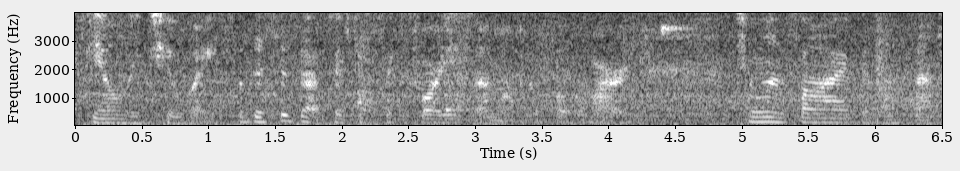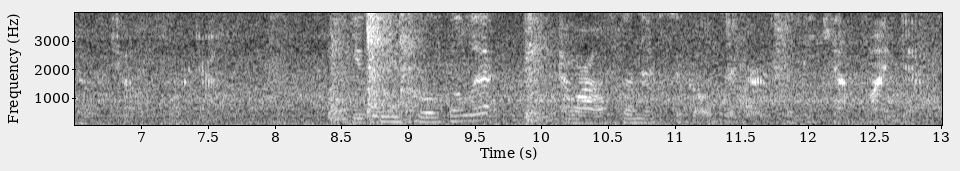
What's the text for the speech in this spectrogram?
It's the only two ways. So this is at 5640 Santa Monica Boulevard, 215 in Los Angeles, California. You can Google it, and we're also next to Gold Diggers if you can't find it.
